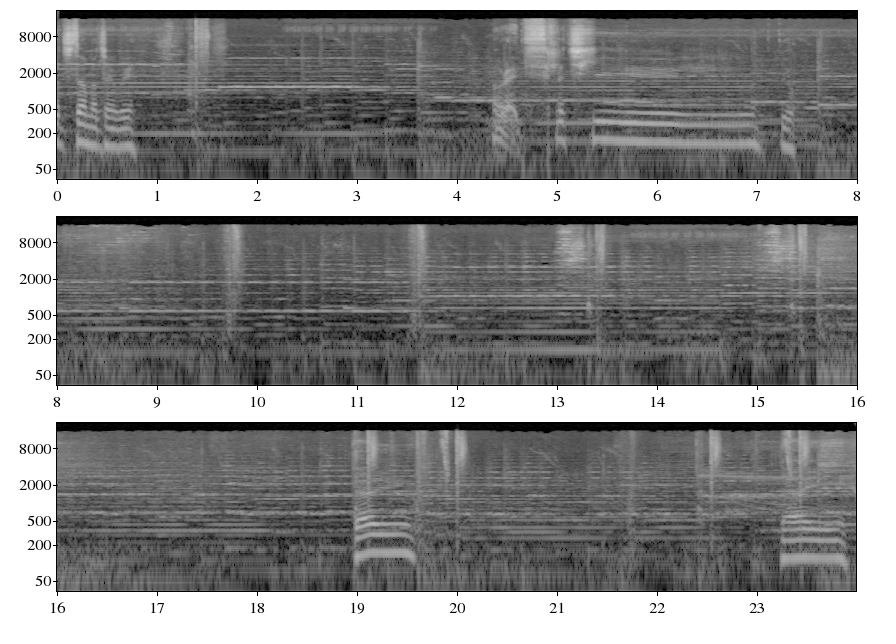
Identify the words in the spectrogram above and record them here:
Much damage anyway. Alright, let's heal you. Die. Die.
